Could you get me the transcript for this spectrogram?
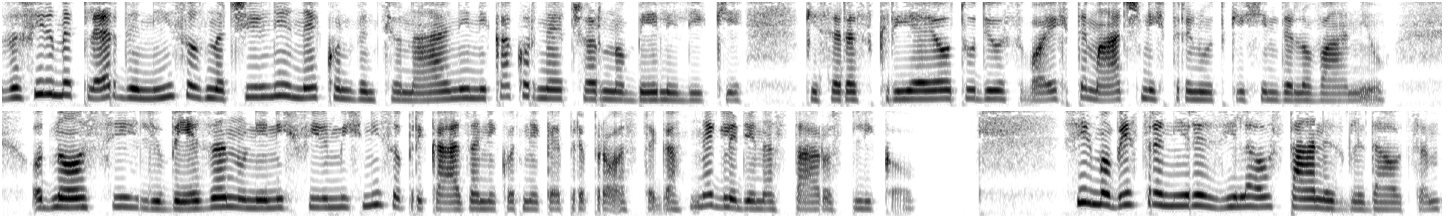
Za filme Claire Denis so značilni nekonvencionalni, nikakor ne črno-beli liki, ki se razkrijajo tudi v svojih temačnih trenutkih in delovanju. Odnosi, ljubezen v njenih filmih niso prikazani kot nekaj preprostega, ne glede na starost likov. Film obe strani rezila ostane z gledalcem,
